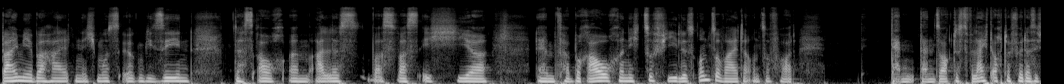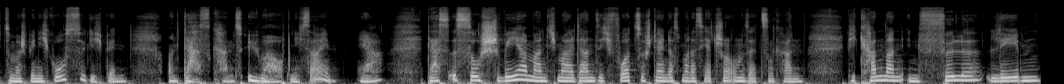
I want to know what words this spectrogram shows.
bei mir behalten, ich muss irgendwie sehen, dass auch ähm, alles, was, was ich hier ähm, verbrauche, nicht zu viel ist und so weiter und so fort dann, dann sorgt es vielleicht auch dafür, dass ich zum Beispiel nicht großzügig bin. Und das kann es überhaupt nicht sein. Ja, das ist so schwer manchmal dann sich vorzustellen, dass man das jetzt schon umsetzen kann. Wie kann man in Fülle leben,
